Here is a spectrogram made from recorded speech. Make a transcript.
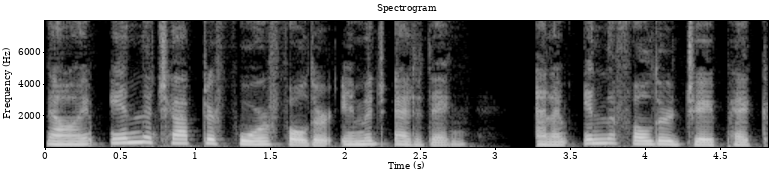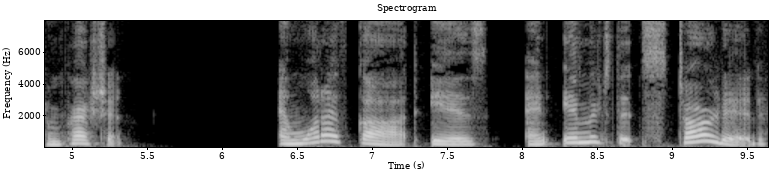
Now I'm in the Chapter 4 folder Image Editing, and I'm in the folder JPEG Compression. And what I've got is an image that started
